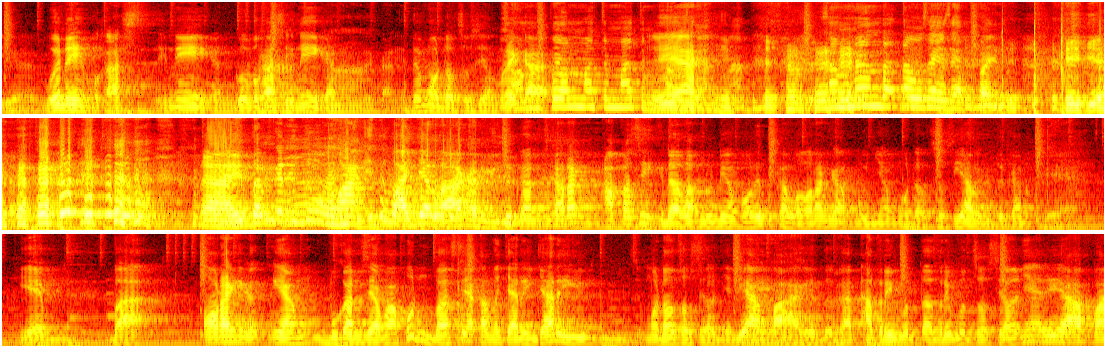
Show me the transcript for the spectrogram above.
Iya, gue nih bekas ini kan, gue bekas ini kan, gitu kan. Itu modal sosial mereka. Sampean macem-macem Iya. sampean. ha? Sampean tak tahu saya siapa ini. Iya. nah, itu kan itu itu wajar lah kan gitu kan. Sekarang apa sih dalam dunia politik kalau orang nggak punya modal sosial gitu kan? Ya, mbak orang yang bukan siapa pun pasti akan mencari-cari modal sosialnya dia Iya, apa gitu kan, atribut-atribut sosialnya dia apa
